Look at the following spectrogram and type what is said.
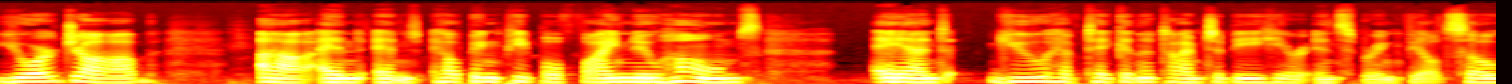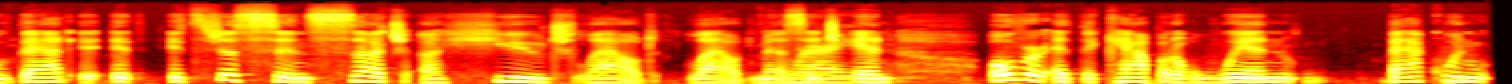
your job uh, and, and helping people find new homes and you have taken the time to be here in Springfield. So that it, it it's just sends such a huge loud loud message. Right. And over at the Capitol when back when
